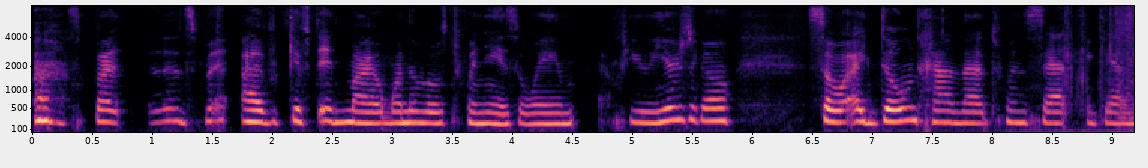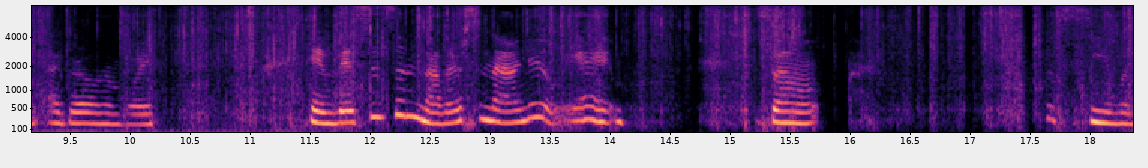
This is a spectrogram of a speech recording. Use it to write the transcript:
but it's been, I've gifted my one of those twin A's away a few years ago, so I don't have that twin set again. A girl and a boy. Okay, this is another do. Yay! So Let's see what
